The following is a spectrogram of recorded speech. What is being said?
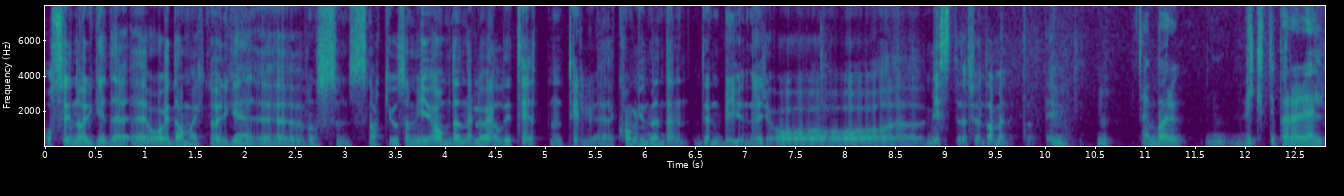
også i Norge det, eh, og i Danmark-Norge. Eh, man snakker jo så mye om denne lojaliteten til kongen, men den, den begynner å, å, miste fundamentet, egentlig. Mm, mm. Bare viktig parallell.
